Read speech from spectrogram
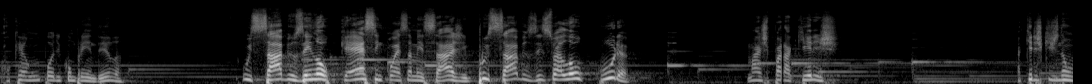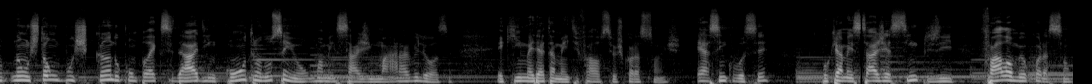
qualquer um pode compreendê-la. Os sábios enlouquecem com essa mensagem, para os sábios isso é loucura. Mas para aqueles aqueles que não, não estão buscando complexidade, encontram no Senhor uma mensagem maravilhosa e que imediatamente fala aos seus corações. É assim com você? Porque a mensagem é simples e fala ao meu coração.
